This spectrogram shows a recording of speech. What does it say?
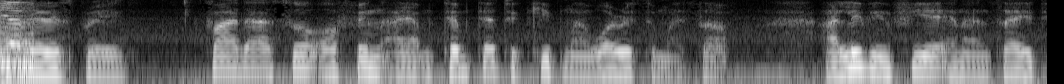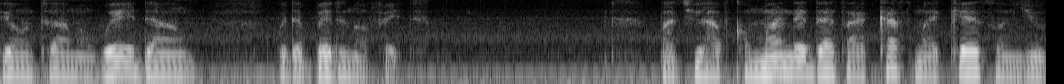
Let us pray. Father, so often I am tempted to keep my worries to myself. I live in fear and anxiety until I'm weighed down with the burden of it. But you have commanded that I cast my cares on you.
